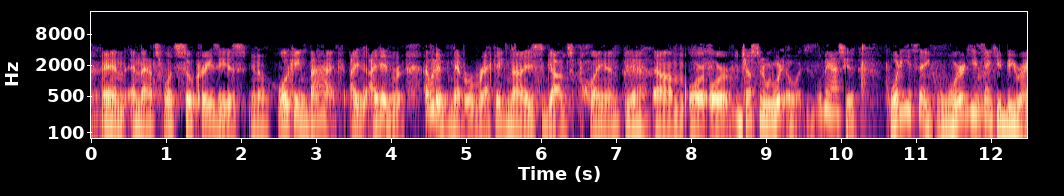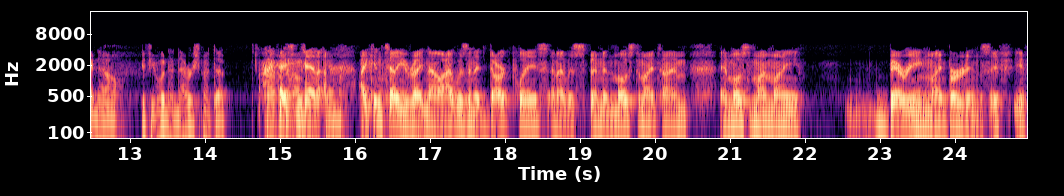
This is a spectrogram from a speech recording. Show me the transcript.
right. And and that's what's so crazy is you know looking back, I I didn't I would have never recognized God's plan. Yeah. Um. Or or Justin, what, let me ask you, what do you think? Where do you think you'd be right now if you wouldn't have never spent that five hundred dollars Man, camera? I can tell you right now, I was in a dark place, and I was spending most of my time and most of my money burying my burdens. If if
